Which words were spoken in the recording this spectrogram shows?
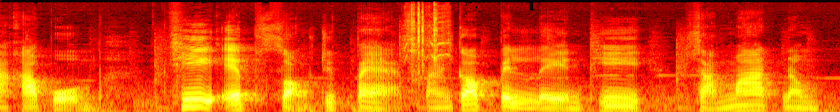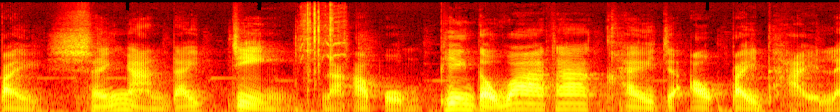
นะครับผม ที่ f 2.8 มันก็เป็นเลนที่สามารถนำไปใช้งานได้จริงนะครับผม เพียงแต่ว่าถ้าใครจะเอาไปถ่ายแล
